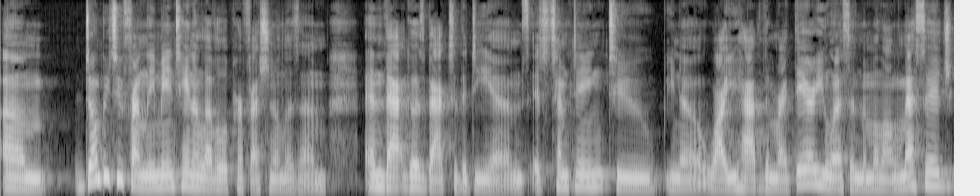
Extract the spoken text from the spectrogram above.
Um, don't be too friendly, maintain a level of professionalism. And that goes back to the DMs. It's tempting to, you know, while you have them right there, you want to send them a long message,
